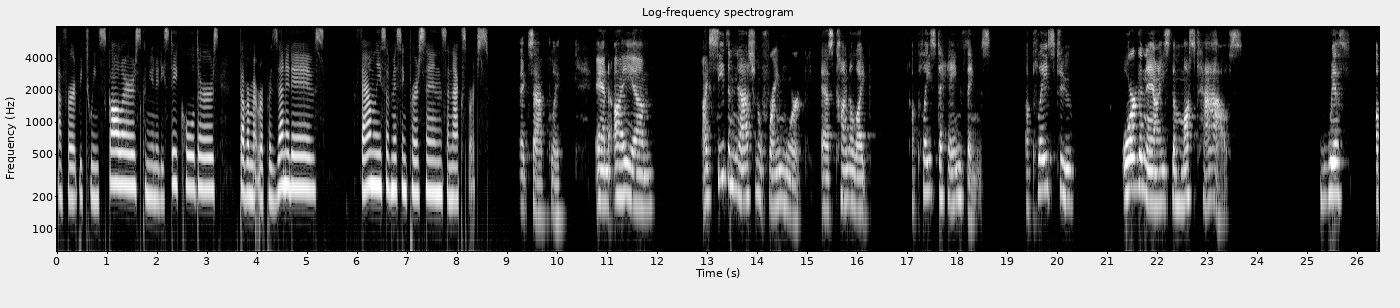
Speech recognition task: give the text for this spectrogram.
effort between scholars, community stakeholders, government representatives, families of missing persons, and experts. Exactly. And I um I see the national framework as kind of like a place to hang things, a place to organize the must-haves with a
